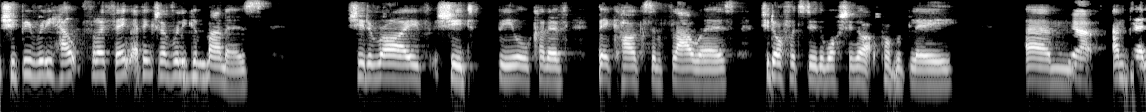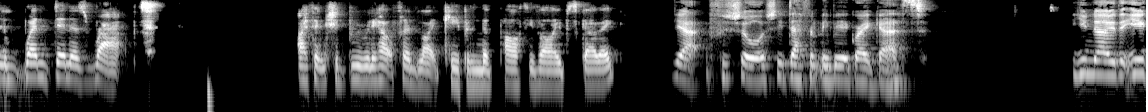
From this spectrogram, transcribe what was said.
she'd be really helpful. I think. I think she'd have really good Mm-hmm. manners. She'd arrive. She'd be all kind of big hugs and flowers. She'd offer to do the washing up probably. Um, Yeah. and then when dinner's wrapped, I think she'd be really helpful in like keeping the party vibes going. Yeah, for sure. She'd definitely be a great guest. You know that you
